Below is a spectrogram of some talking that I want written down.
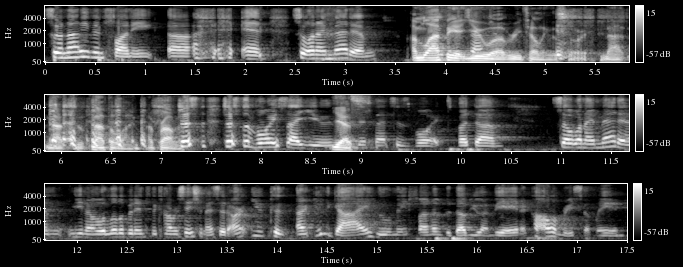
so not even funny. Uh, and so when I met him. I'm laughing at you uh, retelling the story, not not not the line. I promise. Just just the voice I use. Yes, that's his voice. But um, so when I met him, you know, a little bit into the conversation, I said, "Aren't you? Aren't you the guy who made fun of the WNBA in a column recently?" And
